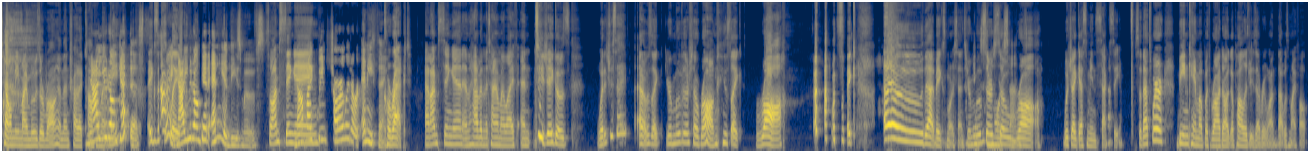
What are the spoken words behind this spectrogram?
tell me my moves are wrong and then try to come. Now you don't me. get this. exactly. Right, now you don't get any of these moves. so I'm singing, Not by Queen Charlotte or anything. correct, and I'm singing and having the time of my life. And TJ goes, "What did you say?" And I was like, "Your moves are so wrong." He's like, "Raw." I was like, "Oh, that makes more sense. Your moves are so sense. raw," which I guess means sexy. So that's where Bean came up with raw dog. Apologies, everyone. That was my fault.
